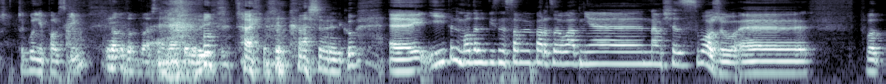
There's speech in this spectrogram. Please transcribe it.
szczególnie polskim. No to właśnie, naszym rynku. Tak, na naszym rynku. I ten model biznesowy bardzo ładnie nam się złożył w,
